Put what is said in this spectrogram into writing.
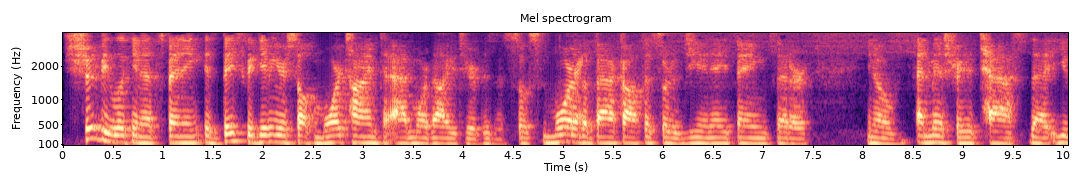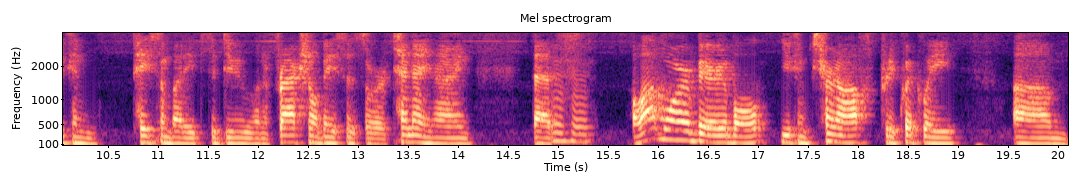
should be looking at spending is basically giving yourself more time to add more value to your business. So it's more of the back office sort of g&a things that are you know administrative tasks that you can pay somebody to do on a fractional basis or 1099 that's Mhm. a lot more variable. You can turn off pretty quickly. Um,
